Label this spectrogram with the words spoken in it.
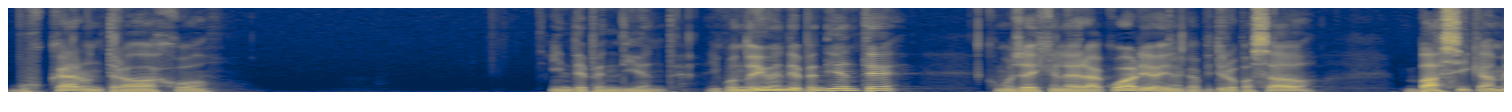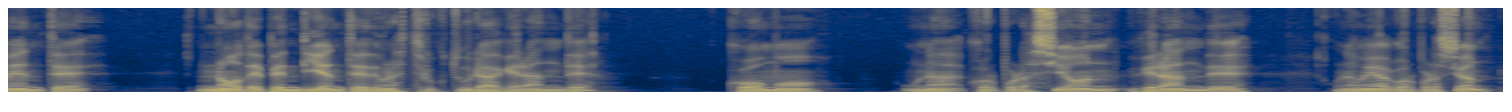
buscar un trabajo independiente. Y cuando digo independiente, como ya dije en la era Acuario y en el capítulo pasado, básicamente no dependiente de una estructura grande como una corporación grande, una mega corporación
